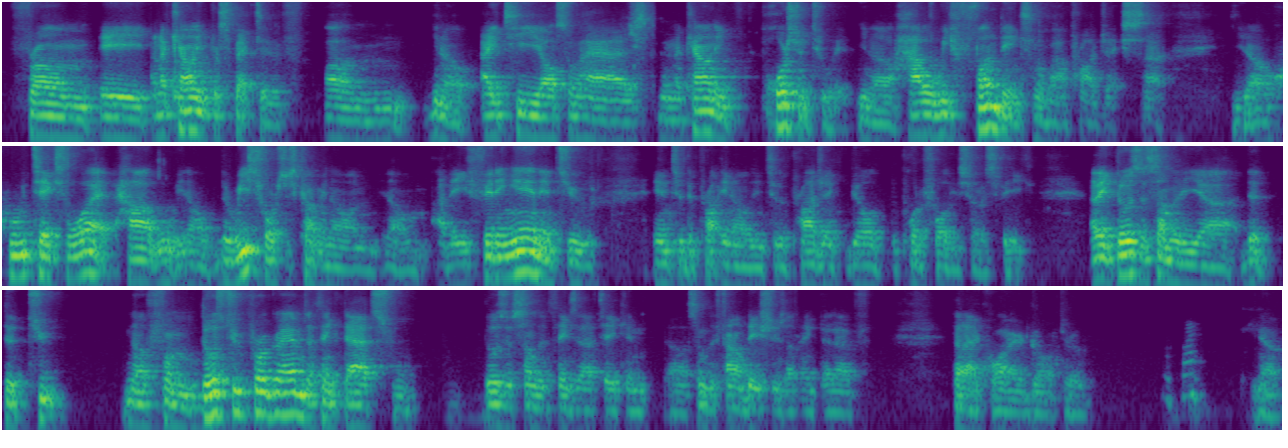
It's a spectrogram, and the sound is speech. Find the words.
from a an accounting perspective, um, you know, IT also has an accounting portion to it. You know, how are we funding some of our projects? Uh, you know who takes what how you know the resources coming on you know are they fitting in into into the pro you know into the project build the portfolio so to speak? I think those are some of the uh the the two you know from those two programs i think that's those are some of the things that i've taken uh, some of the foundations i think that i've that i acquired going through. Okay. Yeah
